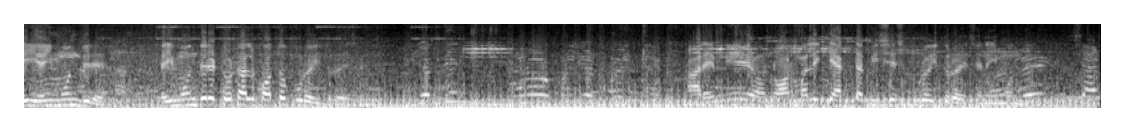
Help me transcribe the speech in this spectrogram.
এই এই মন্দিরে এই মন্দিরে টোটাল কত পুরোহিত রয়েছে? পুজোর দিন পনেরো কুড়িজন পুরোহিত থাকে আর এমনি নর্মালি কি একটা বিশেষ পুরোহিত রয়েছেন এই মন্দিরে? চার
